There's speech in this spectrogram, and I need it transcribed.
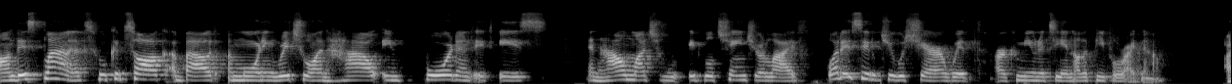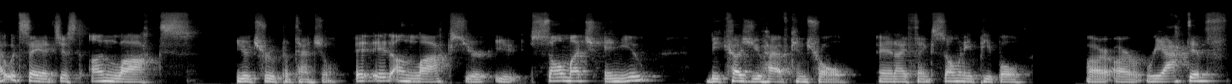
on this planet who could talk about a morning ritual and how important it is and how much it will change your life, what is it you would share with our community and other people right now? I would say it just unlocks your true potential. It, it unlocks your you so much in you because you have control. And I think so many people are, are reactive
